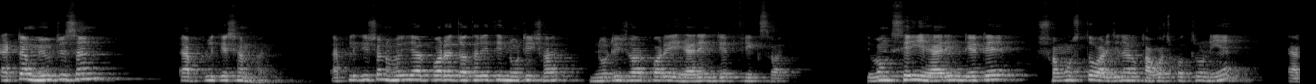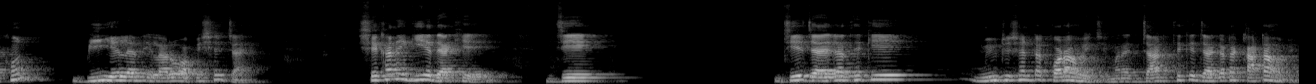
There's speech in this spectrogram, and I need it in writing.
একটা মিউটেশন অ্যাপ্লিকেশন হয়। অ্যাপ্লিকেশন হয়ে যাওয়ার পরে যথারীতি নোটিশ হয়। নোটিশ হওয়ার পরে হিয়ারিং ডেট ফিক্স হয় এবং সেই হিয়ারিং ডেটে সমস্ত অরিজিনাল কাগজপত্র নিয়ে এখন বিএল অ্যান্ড এলআরও অফিসে যায়। সেখানে গিয়ে দেখে যে যে জায়গা থেকে মিউটেশনটা করা হয়েছে মানে যার থেকে জায়গাটা কাটা হবে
